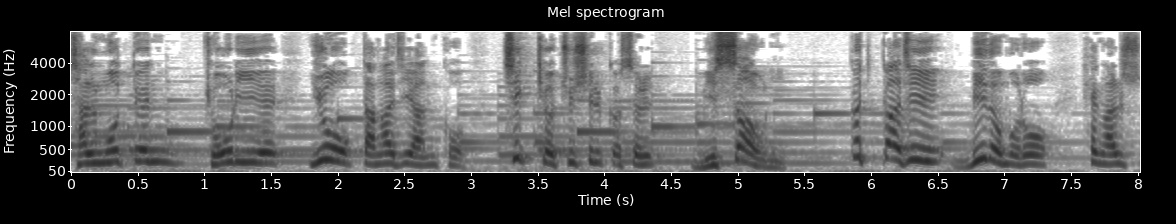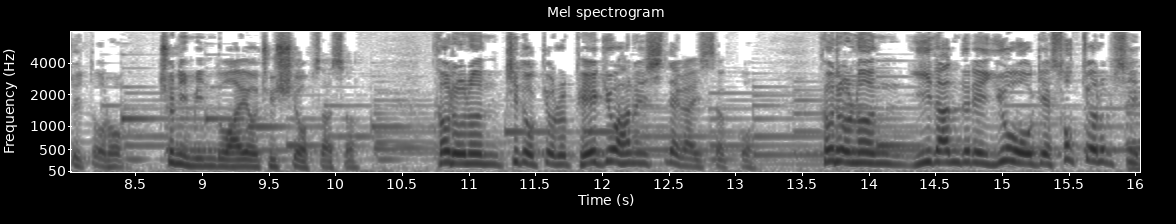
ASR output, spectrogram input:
잘못된 교리에 유혹당하지 않고 지켜 주실 것을 믿사오니 끝까지 믿음으로 행할 수 있도록 주님 인도하여 주시옵소서. 더러는 기독교를 배교하는 시대가 있었고 더러는 이단들의 유혹에 속절없이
